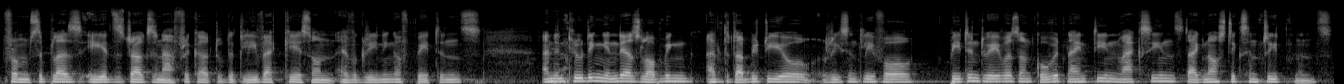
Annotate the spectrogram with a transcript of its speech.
from Cipla's AIDS drugs in Africa to the Gleevec case on evergreening of patents, and including India's lobbying at the WTO recently for patent waivers on COVID 19 vaccines, diagnostics, and treatments.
